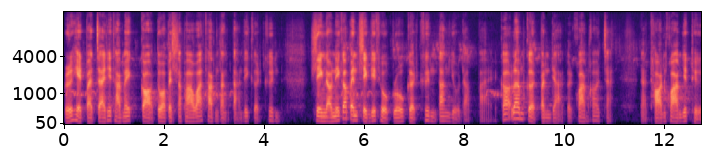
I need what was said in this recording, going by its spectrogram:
หรือเหตุปัจจัยที่ทำให้ก่อตัวเป็นสภาวะธรรมต่างๆ ที่เกิดขึ้น สิ่งเหล่านี้ก็เป็นสิ่งที่ถูกรู้เกิดขึ้นตั้งอยู่ดับไป ก็เริ่มเกิดปัญญาเกิดความเข้าใจนะถอนความยึดถือ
